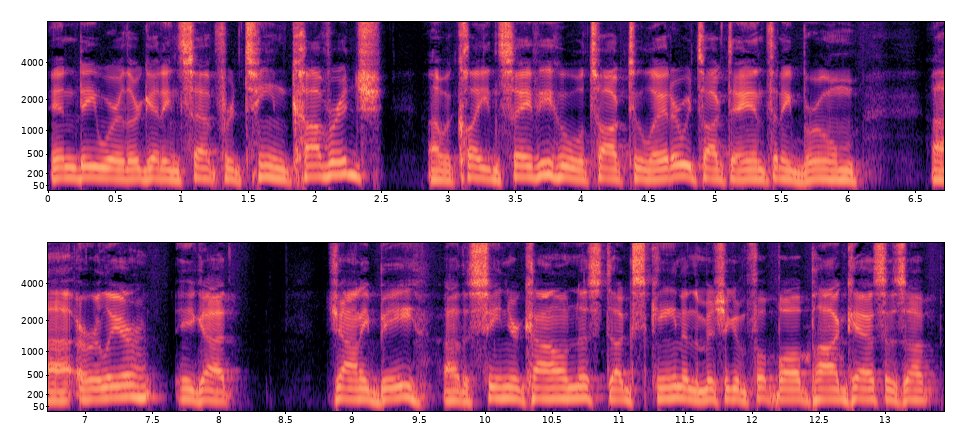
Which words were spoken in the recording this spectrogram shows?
Indy, where they're getting set for team coverage uh, with Clayton Sayfie, who we'll talk to later. We talked to Anthony Broome uh, earlier. He got Johnny B, uh, the senior columnist, Doug Skene, and the Michigan Football Podcast is up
